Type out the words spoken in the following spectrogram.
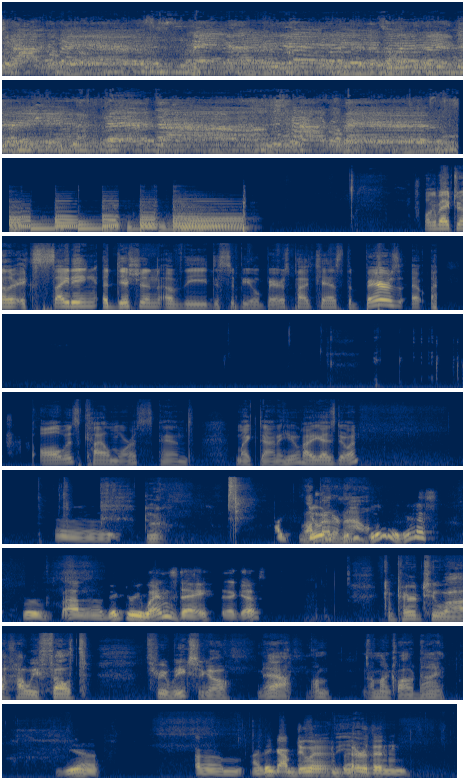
Chicago Bears. Make it to victory. Down, Chicago Bears. Welcome back to another exciting edition of the Discipio Bears podcast. The Bears. Uh, always Kyle Morris and Mike Donahue. How you guys doing? Uh, Do, a lot better now. Good, I guess. For uh, Victory Wednesday, I guess. compared to uh, how we felt three weeks ago, yeah, I'm I'm on cloud nine. Yeah. Um, I think I'm doing Yeah. better than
